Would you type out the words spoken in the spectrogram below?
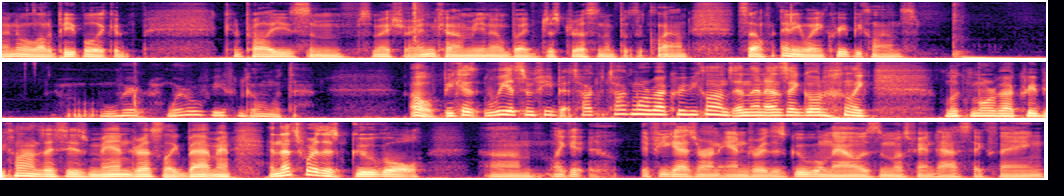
I know a lot of people that could could probably use some some extra income, you know, by just dressing up as a clown. So anyway, creepy clowns. Where where were we even going with that? Oh, because we had some feedback. Talk talk more about creepy clowns, and then as I go to like look more about creepy clowns, I see this man dressed like Batman, and that's where this Google, um, like it, if you guys are on Android, this Google Now is the most fantastic thing.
